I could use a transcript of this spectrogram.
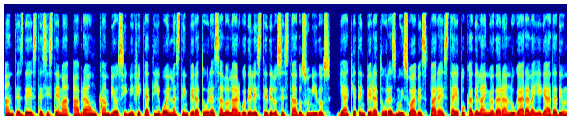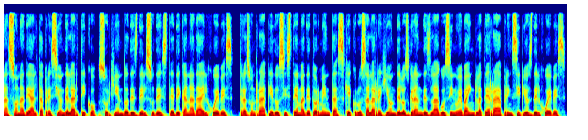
antes de este sistema habrá un cambio significativo en las temperaturas a lo largo del este de los Estados Unidos, ya que temperaturas muy suaves para esta época del año darán lugar a la llegada de una zona de alta presión del Ártico surgiendo desde el sudeste de Canadá el jueves, tras un rápido sistema de tormentas que cruza la región de los Grandes Lagos y Nueva Inglaterra a principios del jueves.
